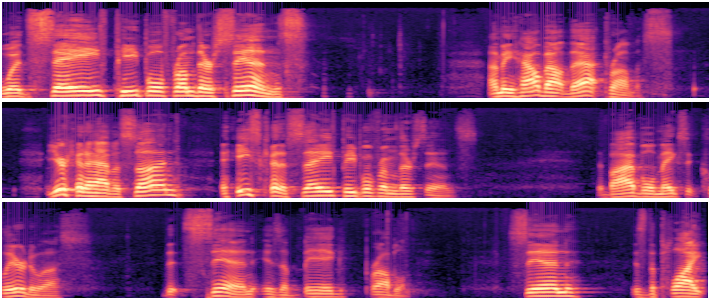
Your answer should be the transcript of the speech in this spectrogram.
would save people from their sins. I mean, how about that promise? You're going to have a son, and he's going to save people from their sins. The Bible makes it clear to us that sin is a big problem. Sin is the plight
